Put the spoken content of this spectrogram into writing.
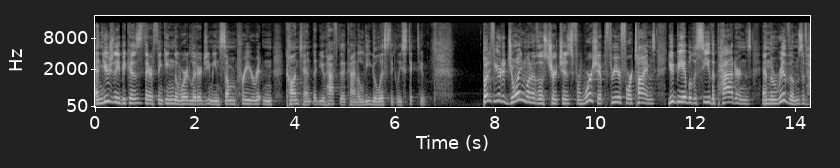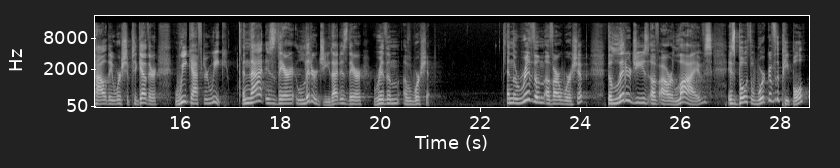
and usually because they're thinking the word liturgy means some pre written content that you have to kind of legalistically stick to. But if you were to join one of those churches for worship three or four times, you'd be able to see the patterns and the rhythms of how they worship together week after week. And that is their liturgy, that is their rhythm of worship. And the rhythm of our worship, the liturgies of our lives, is both a work of the people,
